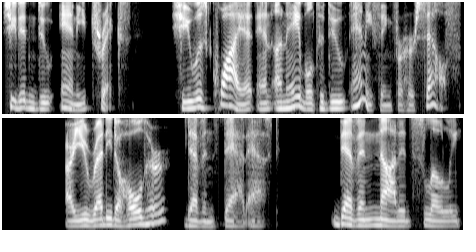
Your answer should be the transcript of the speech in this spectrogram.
She didn't do any tricks. She was quiet and unable to do anything for herself. Are you ready to hold her? Devin's dad asked. Devin nodded slowly.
